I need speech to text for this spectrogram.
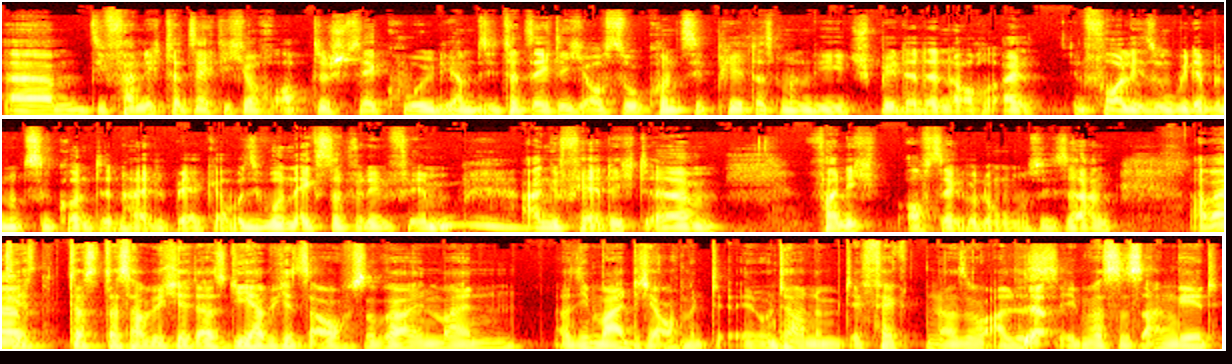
Ähm, die fand ich tatsächlich auch optisch sehr cool. Die haben sie tatsächlich auch so konzipiert, dass man die später dann auch als- in Vorlesungen wieder benutzen konnte in Heidelberg. Aber sie wurden extra für den Film Mhm. angefertigt. Ähm, fand ich auch sehr gelungen, muss ich sagen. Aber Das, das, das habe ich jetzt, also die habe ich jetzt auch sogar in meinen, also die meinte ich auch mit, unter anderem mit Effekten, also alles Ja. eben, was das angeht,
